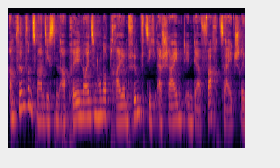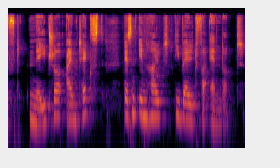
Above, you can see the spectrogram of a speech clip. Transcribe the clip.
Am 25. April 1953 erscheint in der Fachzeitschrift Nature ein Text, dessen Inhalt die Welt verändert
